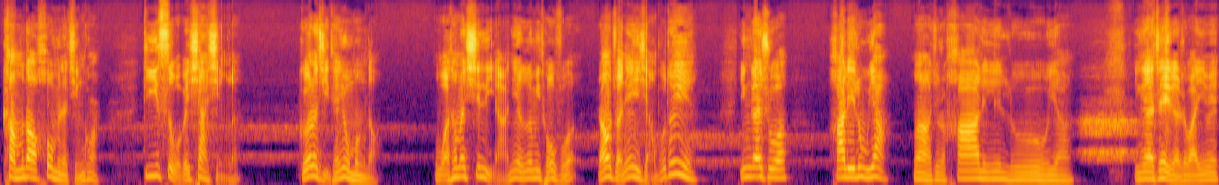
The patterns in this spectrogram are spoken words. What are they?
看不到后面的情况。第一次我被吓醒了，隔了几天又梦到，我他妈心里啊念阿弥陀佛，然后转念一想，不对呀，应该说哈利路亚啊，就是哈利路亚。应该这个是吧？因为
